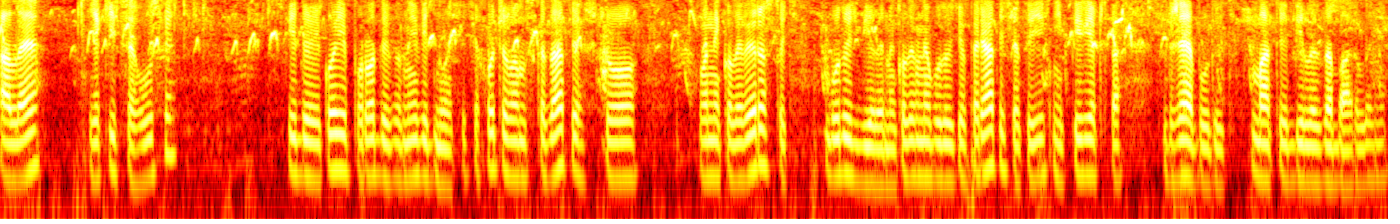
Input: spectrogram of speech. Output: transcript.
Але які це гуси і до якої породи вони відносяться. Хочу вам сказати, що вони, коли виростуть, будуть білими. Коли вони будуть оперятися, то їхні пір'ячка вже будуть мати біле забарвлення.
